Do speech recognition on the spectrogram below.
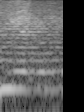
Yep.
